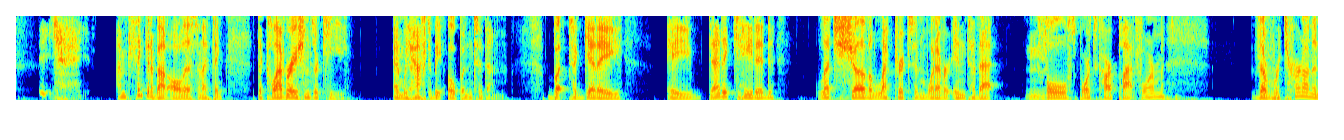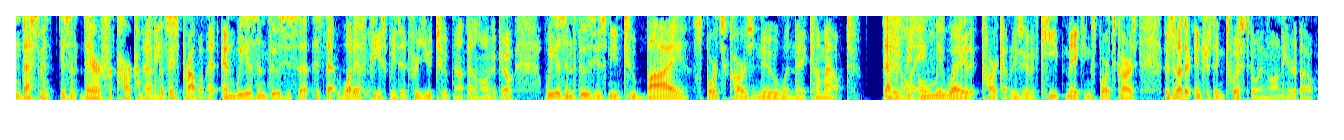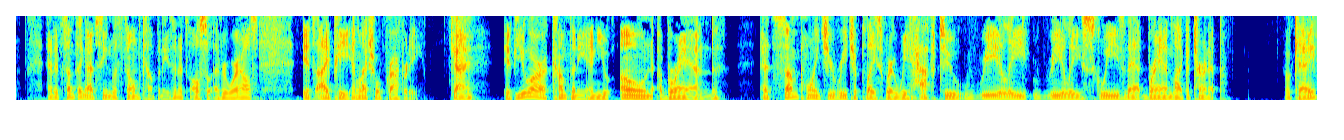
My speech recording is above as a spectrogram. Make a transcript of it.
I'm thinking about all this, and I think the collaborations are key, and we have to be open to them. But to get a a dedicated, let's shove electrics and whatever into that mm. full sports car platform, the return on investment isn't there for car companies. That's the big problem. And- we as enthusiasts, that- it's that what if piece we did for YouTube not that long ago. We as enthusiasts need to buy sports cars new when they come out. Definitely. That is the only way that car companies are going to keep making sports cars. There's another interesting twist going on here, though. And it's something I've seen with film companies, and it's also everywhere else. It's IP, intellectual property. okay. if you are a company and you own a brand, at some point you reach a place where we have to really, really squeeze that brand like a turnip. Okay?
